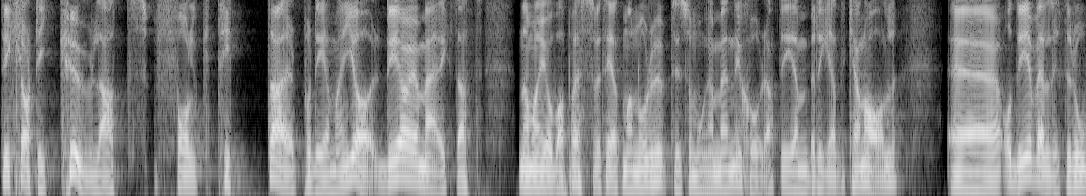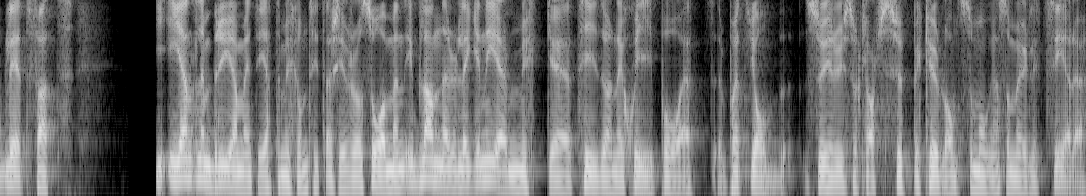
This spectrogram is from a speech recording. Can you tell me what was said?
det är klart det är kul att folk tittar på det man gör. Det har jag märkt att när man jobbar på SVT, att man når ut till så många människor, att det är en bred kanal. Eh, och det är väldigt roligt för att E-, egentligen bryr jag mig inte jättemycket om tittarsiffror och så, men ibland när du lägger ner mycket tid och energi på ett, på ett jobb så är det ju såklart superkul om så många som möjligt ser det.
